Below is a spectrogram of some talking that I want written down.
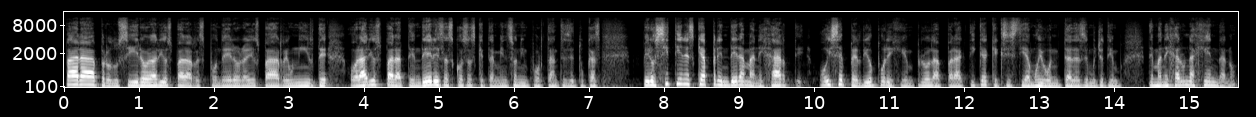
para producir, horarios para responder, horarios para reunirte, horarios para atender esas cosas que también son importantes de tu casa. Pero sí tienes que aprender a manejarte. Hoy se perdió, por ejemplo, la práctica que existía muy bonita de hace mucho tiempo, de manejar una agenda, ¿no?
